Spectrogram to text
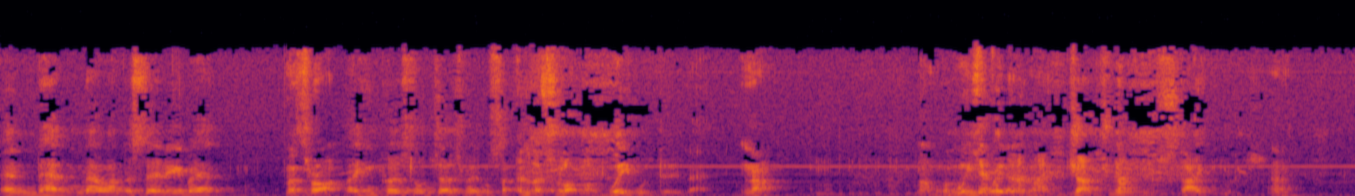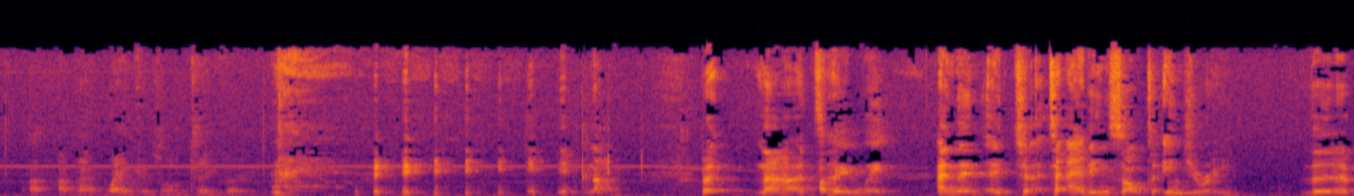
and having no understanding about That's right. making personal judgment. And, it's not like we would do that. No, no We we never do don't make judgmental statements No. uh, about wankers on TV. no, but no. It's, I mean, we. And then uh, to, to add insult to injury, the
